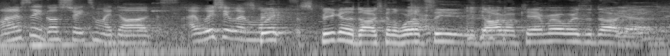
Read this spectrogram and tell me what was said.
Honestly, it goes straight to my dogs. I wish it went more. Speaking of the dogs, can the world see the dog on camera? Where's the dog at?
